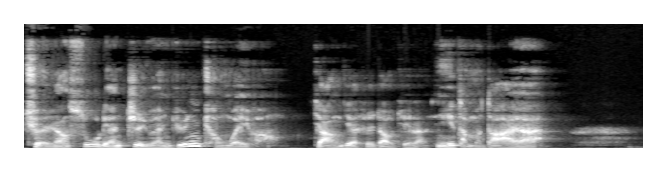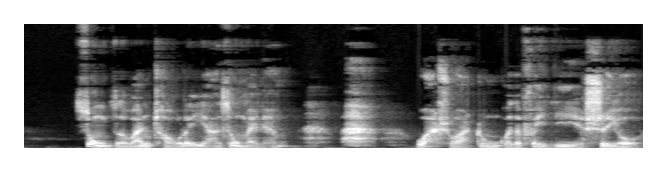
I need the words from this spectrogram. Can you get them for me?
却让苏联志愿军成威风？”蒋介石着急了：“你怎么答呀？”宋子文瞅了一眼宋美龄，我说：“中国的飞机是由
